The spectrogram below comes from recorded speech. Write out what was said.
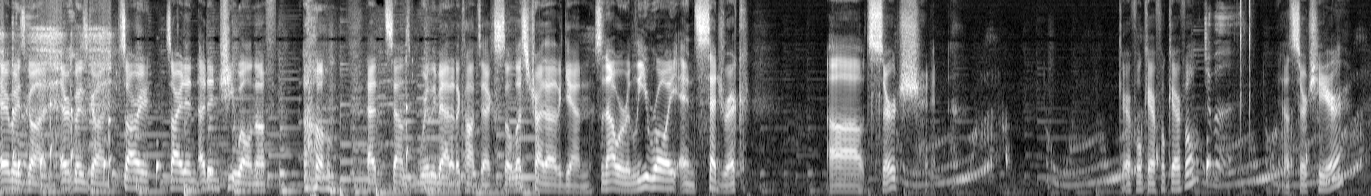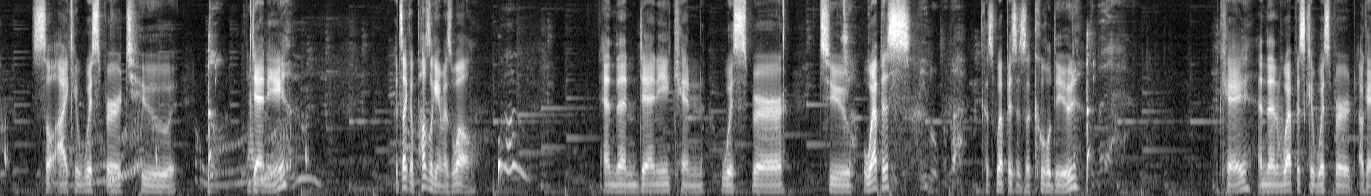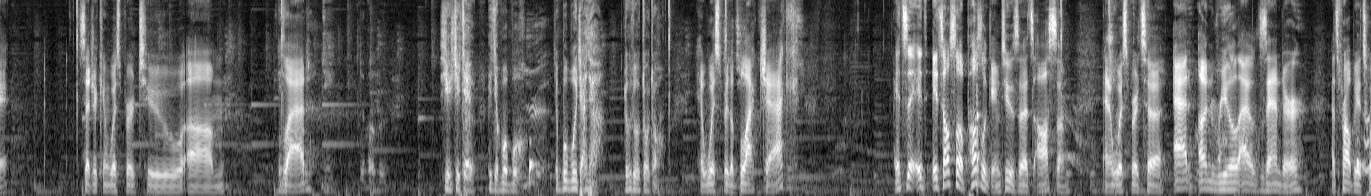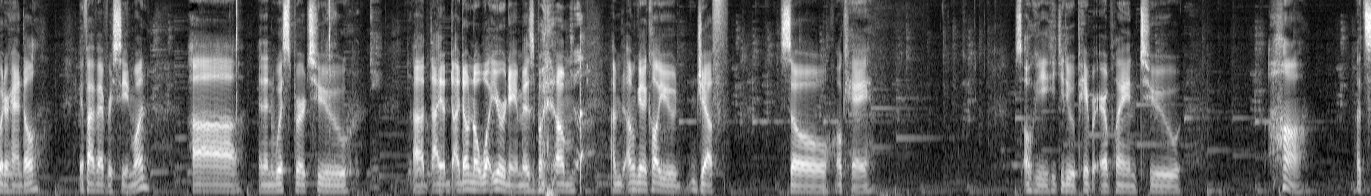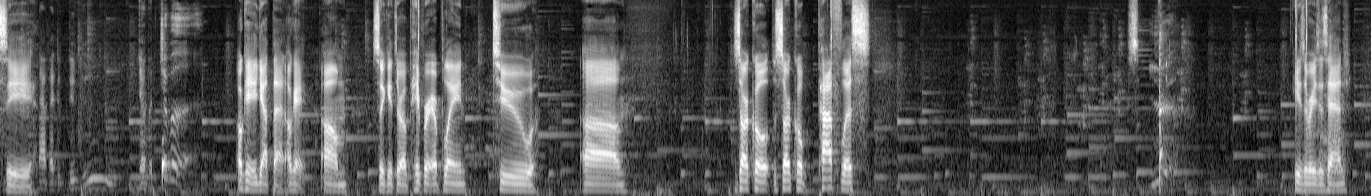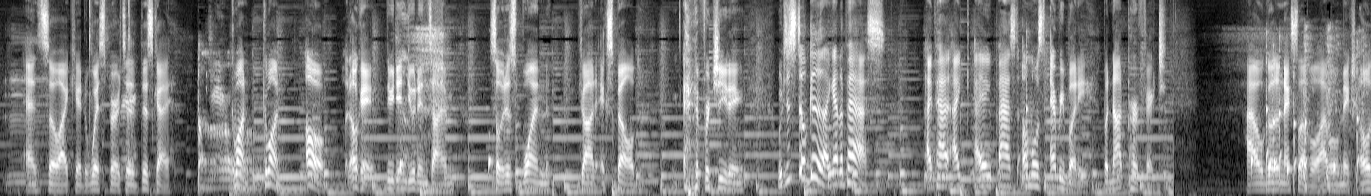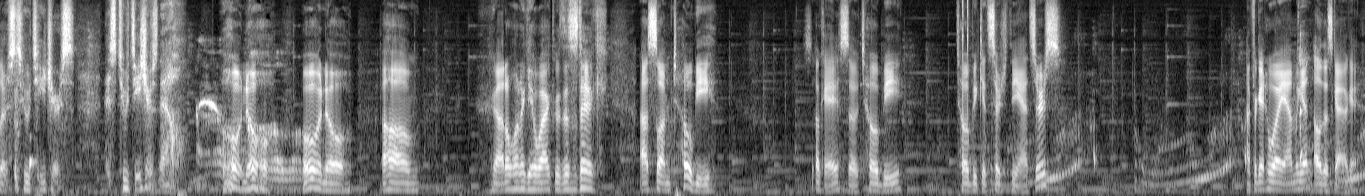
Everybody's gone. Everybody's gone. Sorry. Sorry, I didn't, I didn't cheat well enough. Um, that sounds really bad out of context, so let's try that again. So now we're Leroy and Cedric. Uh, search. Careful, careful, careful. Let's search here. So I can whisper to Denny. It's like a puzzle game as well. And then Danny can whisper to Weppus. Because Weppus is a cool dude. Okay, and then Weppus can whisper. Okay, Cedric can whisper to um, Vlad. And whisper to Blackjack. It's a, it, it's also a puzzle game too, so that's awesome. And whisper to at Unreal Alexander. That's probably a Twitter handle, if I've ever seen one. Uh, and then whisper to. Uh, I, I don't know what your name is, but um, I'm I'm gonna call you Jeff. So okay. So okay, he can do a paper airplane to. Huh. Let's see. Okay, you got that. Okay. Um. So you can throw a paper airplane to, um, Zarko Zarkopathless. He has to raise his hand, and so I could whisper to this guy. Come on, come on. Oh, okay. We didn't do it in time, so just one got expelled for cheating, which is still good. I got a pass. I, pa I, I passed almost everybody, but not perfect. I will go to the next level. I will make sure. Oh, there's two teachers. There's two teachers now. Oh no. Oh no. Um, I don't want to get whacked with this stick. Uh, so I'm Toby. Okay, so Toby. Toby can search the answers. I forget who I am again. Oh, this guy. Okay.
